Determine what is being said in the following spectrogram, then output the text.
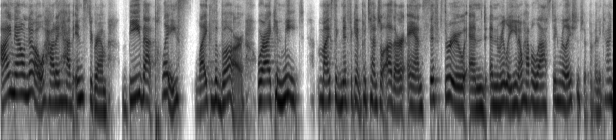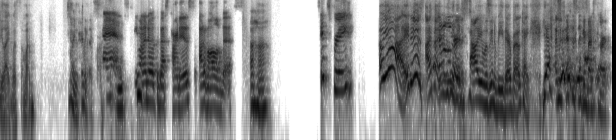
I now know how to have Instagram be that place like the bar where I can meet my significant potential other and sift through and and really, you know, have a lasting relationship of any kind you like with someone. Oh and you want to know what the best part is out of all of this? Uh-huh. It's free. Oh yeah, it is. I thought you that Natalia was going to be there, but okay. Yes. I mean, that's the second best part.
